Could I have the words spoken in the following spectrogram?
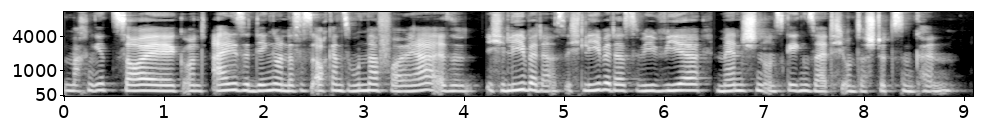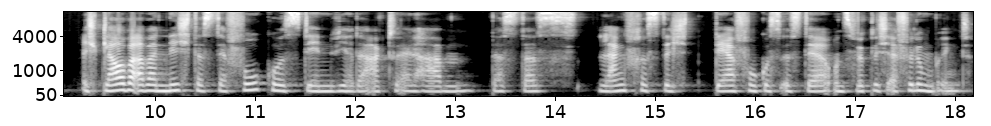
machen ihr Zeug und all diese Dinge und das ist auch ganz wundervoll. Ja, also ich liebe das. Ich liebe das, wie wir Menschen uns gegenseitig unterstützen können. Ich glaube aber nicht, dass der Fokus, den wir da aktuell haben, dass das langfristig der Fokus ist, der uns wirklich Erfüllung bringt.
